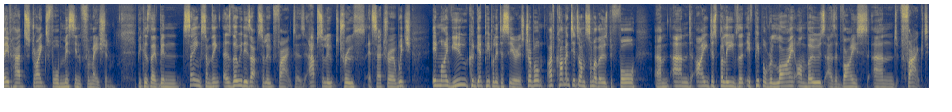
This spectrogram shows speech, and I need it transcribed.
they've had strikes for misinformation because they've been saying something as though it is absolute fact, as absolute truth, etc., which, in my view, could get people into serious trouble. I've commented on some of those before. Um, and I just believe that if people rely on those as advice and fact,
